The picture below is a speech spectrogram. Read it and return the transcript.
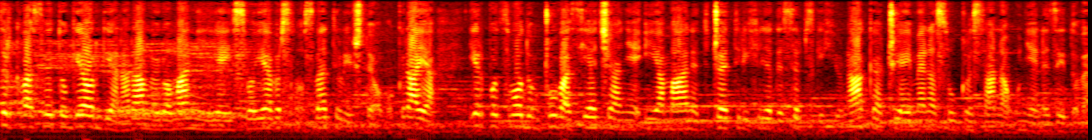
Crkva svetog Georgija na ravnoj Romaniji je i svojevrsno svetilište ovog kraja, jer pod svodom čuva sjećanje i amanet 4000 srpskih junaka, čija imena su uklesana u njene zidove.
